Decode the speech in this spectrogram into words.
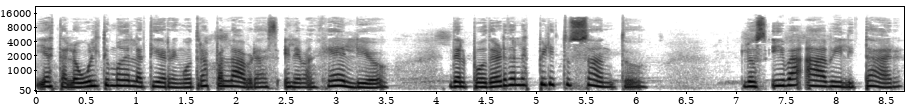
y hasta lo último de la tierra. En otras palabras, el Evangelio del poder del Espíritu Santo los iba a habilitar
